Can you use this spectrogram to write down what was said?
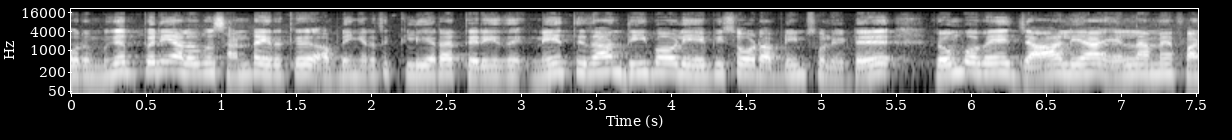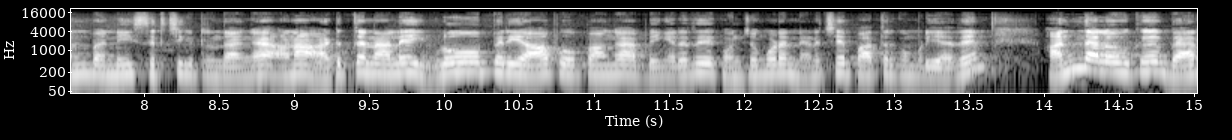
ஒரு மிகப்பெரிய அளவு சண்டை இருக்குது அப்படிங்கிறது கிளியராக தெரியுது. நேற்று தான் தீபாவளி எபிசோட் அப்படின்னு சொல்லிட்டு ரொம்பவே ஜாலியாக எல்லாமே ஃபன் பண்ணி சிரிச்சுக்கிட்டு இருந்தாங்க. ஆனால் அடுத்த நாளே இவ்வளோ பெரிய ஆப் வைப்பாங்க அப்படிங்கிறது கொஞ்சம் கூட நினச்சே பார்த்துருக்க முடியாது. அந்த அளவுக்கு வேற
